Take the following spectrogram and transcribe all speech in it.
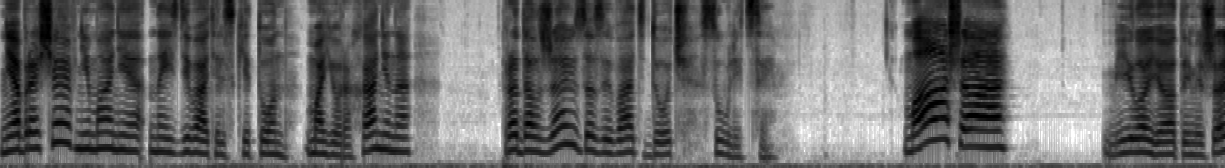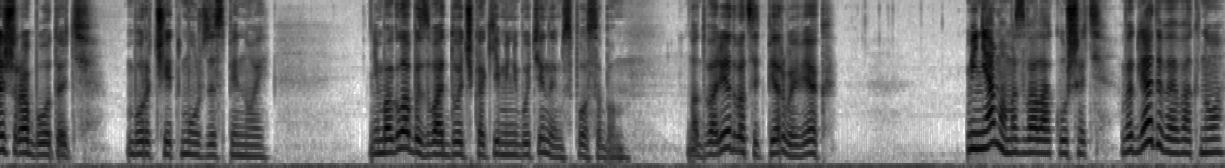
Не обращая внимания на издевательский тон майора Ханина, продолжаю зазывать дочь с улицы. «Маша!» «Милая, ты мешаешь работать», — бурчит муж за спиной. «Не могла бы звать дочь каким-нибудь иным способом? На дворе 21 век». Меня мама звала кушать, выглядывая в окно.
